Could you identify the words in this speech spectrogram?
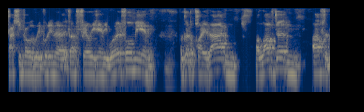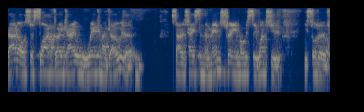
Tashi probably put in a, a, fairly handy word for me, and mm. I got to play that, and I loved it. And after that, I was just like, okay, well, where can I go with it? And started chasing the men's dream. Obviously, once you you sort of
